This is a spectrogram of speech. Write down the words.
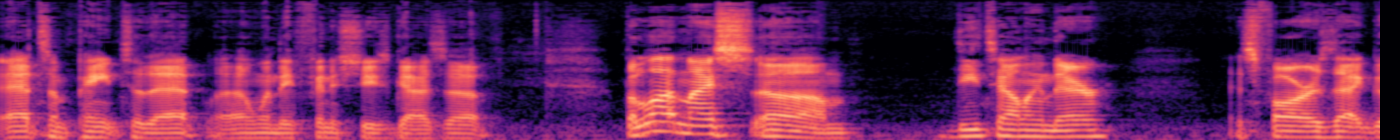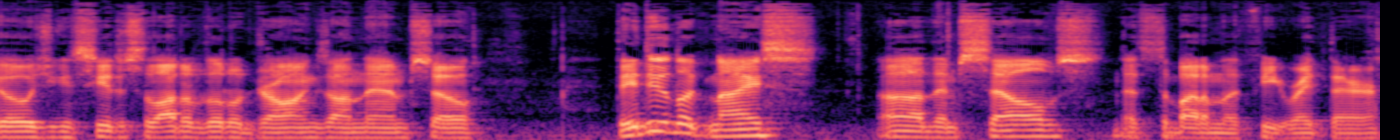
add some paint to that uh, when they finish these guys up. But a lot of nice um, detailing there as far as that goes. You can see just a lot of little drawings on them. So they do look nice uh, themselves. That's the bottom of the feet right there.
